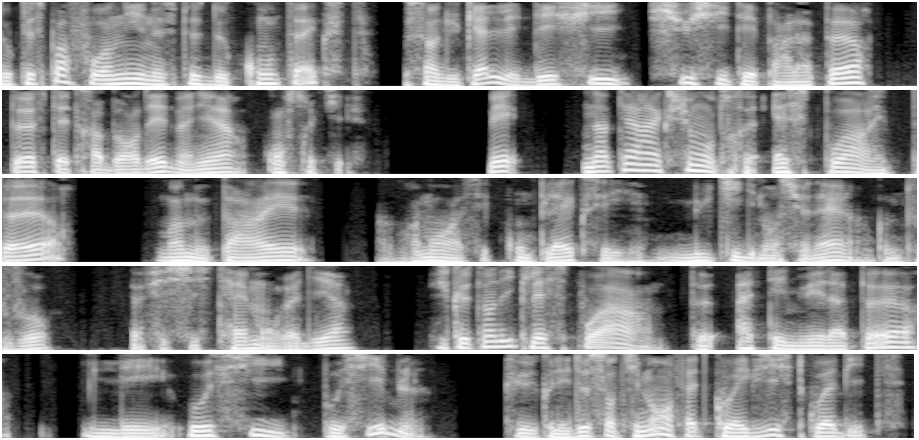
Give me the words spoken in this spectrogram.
Donc l'espoir fournit une espèce de contexte au sein duquel les défis suscités par la peur peuvent être abordés de manière constructive. L'interaction entre espoir et peur, moi, me paraît vraiment assez complexe et multidimensionnelle, hein, comme toujours. Ça fait système, on va dire. Puisque tandis que l'espoir peut atténuer la peur, il est aussi possible que, les deux sentiments en fait coexistent, cohabitent,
